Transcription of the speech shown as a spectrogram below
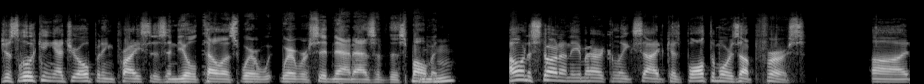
just looking at your opening prices, and you'll tell us where we- where we're sitting at as of this moment. Mhm. I want to start on the American League side because Baltimore's up first. Uh,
